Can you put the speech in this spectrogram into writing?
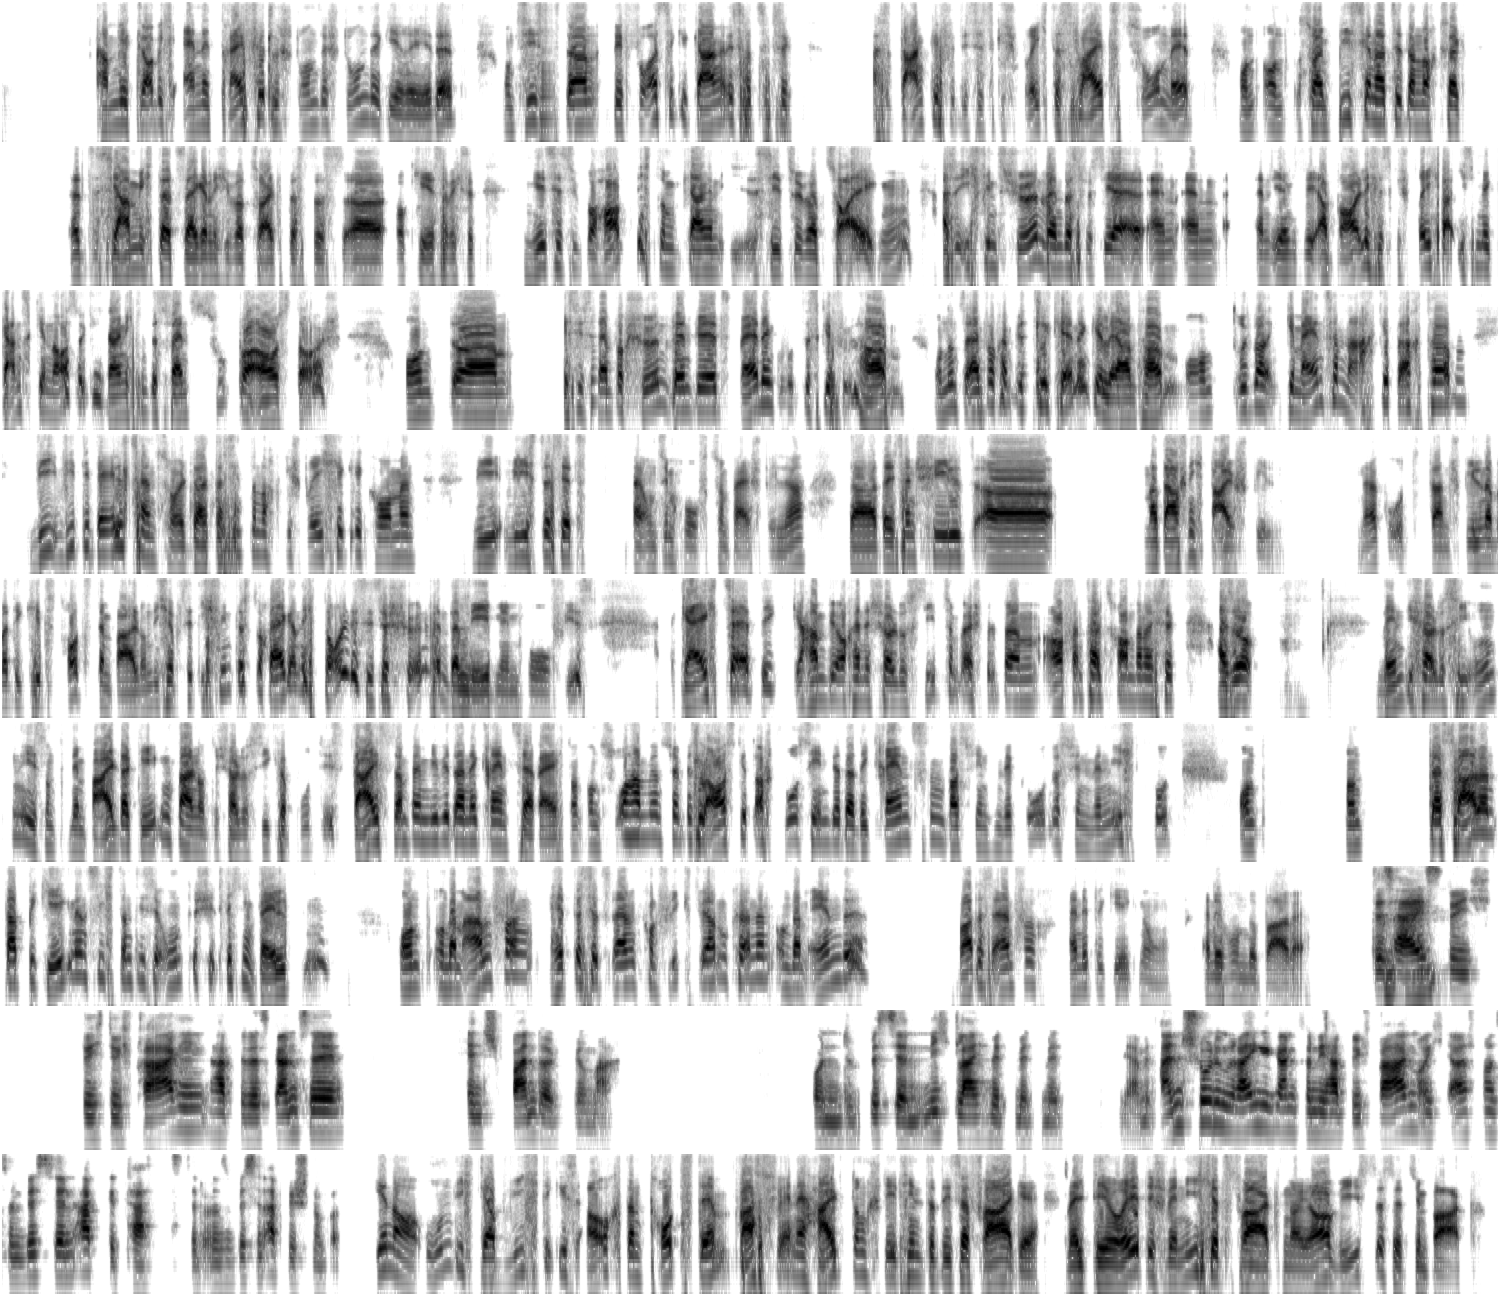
haben wir, glaube ich, eine Dreiviertelstunde, Stunde geredet. Und sie ist dann, bevor sie gegangen ist, hat sie gesagt, also danke für dieses Gespräch, das war jetzt so nett. Und, und so ein bisschen hat sie dann noch gesagt, Sie haben mich da jetzt eigentlich überzeugt, dass das äh, okay ist. Aber ich gesagt, mir ist es überhaupt nicht umgegangen, Sie zu überzeugen. Also ich finde es schön, wenn das für Sie ein, ein, ein irgendwie erbauliches Gespräch war. Ist mir ganz genauso gegangen. Ich finde, das war ein super Austausch. Und ähm, es ist einfach schön, wenn wir jetzt beide ein gutes Gefühl haben und uns einfach ein bisschen kennengelernt haben und darüber gemeinsam nachgedacht haben, wie, wie die Welt sein soll. Da, sind dann noch Gespräche gekommen, wie, wie ist das jetzt bei uns im Hof zum Beispiel. Ja? Da, da ist ein Schild, äh, man darf nicht Ball spielen. Na gut, dann spielen aber die Kids trotzdem Ball. Und ich habe gesagt, ich finde das doch eigentlich toll. Das ist ja schön, wenn da Leben im Hof ist. Gleichzeitig haben wir auch eine Jalousie zum Beispiel beim Aufenthaltsraum. Dann habe ich gesagt, also wenn die Jalousie unten ist und den Ball dagegen fallen und die Jalousie kaputt ist, da ist dann bei mir wieder eine Grenze erreicht. Und, und so haben wir uns so ein bisschen ausgedacht, wo sehen wir da die Grenzen, was finden wir gut, was finden wir nicht gut. Und das war dann, da begegnen sich dann diese unterschiedlichen Welten und, und am Anfang hätte das jetzt ein Konflikt werden können und am Ende war das einfach eine Begegnung, eine wunderbare. Das heißt, durch, durch, durch Fragen habt ihr das Ganze entspannter gemacht. Und ein bisschen nicht gleich mit, mit, mit ja, mit Anschuldigungen reingegangen, sondern ihr habt durch Fragen euch erstmal so ein bisschen abgetastet oder so ein bisschen abgeschnuppert. Genau, und ich glaube, wichtig ist auch dann trotzdem, was für eine Haltung steht hinter dieser Frage. Weil theoretisch, wenn ich jetzt frage, naja, wie ist das jetzt im Park?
